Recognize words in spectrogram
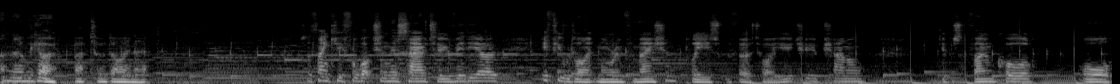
And there we go, back to a dinette. So thank you for watching this how-to video. If you would like more information, please refer to our YouTube channel, give us a phone call, or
